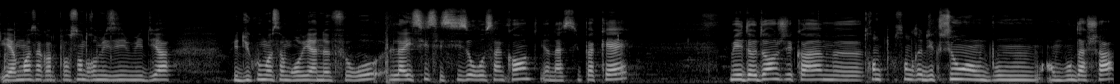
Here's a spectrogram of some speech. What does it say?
il y a moins 50% de remise immédiate. Mais du coup, moi, ça me revient à 9 euros. Là, ici, c'est 6,50 euros. Il y en a 6 paquets. Mais dedans, j'ai quand même euh, 30% de réduction en bon, en bon d'achat.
